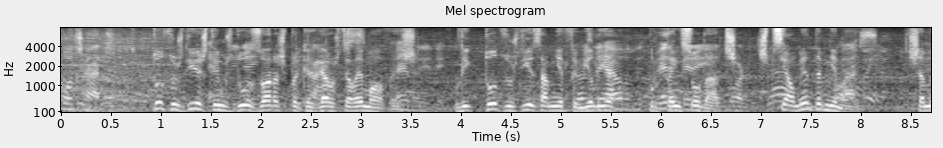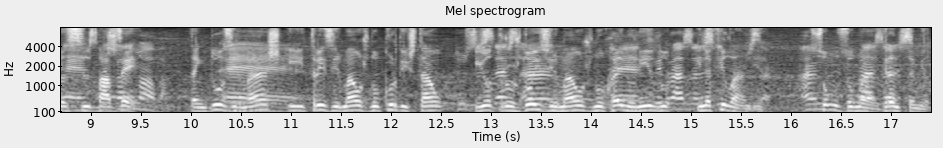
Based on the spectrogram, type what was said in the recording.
For charge. Todos os dias temos duas horas para carregar os telemóveis. Ligo todos os dias à minha família porque tenho saudades, especialmente da minha mãe. Chama-se Bazé. Tenho duas irmãs e três irmãos no Kurdistão e outros dois irmãos no Reino Unido e na Finlândia. Somos uma grande família.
